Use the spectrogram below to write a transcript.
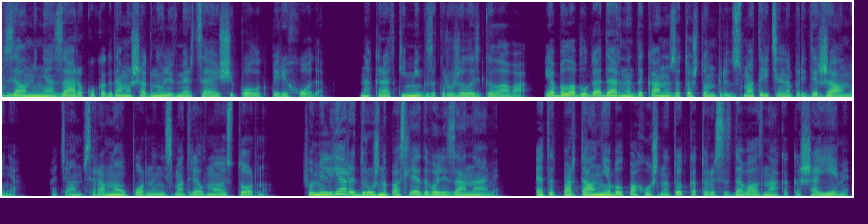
взял меня за руку, когда мы шагнули в мерцающий полог перехода. На краткий миг закружилась голова. Я была благодарна декану за то, что он предусмотрительно придержал меня, хотя он все равно упорно не смотрел в мою сторону. Фамильяры дружно последовали за нами. Этот портал не был похож на тот, который создавал знак о Кашаеме.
